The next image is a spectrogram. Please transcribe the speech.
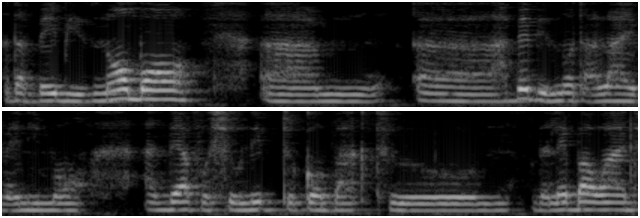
that her baby is normal, um, uh, her baby is not alive anymore, and therefore she'll need to go back to the labor ward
